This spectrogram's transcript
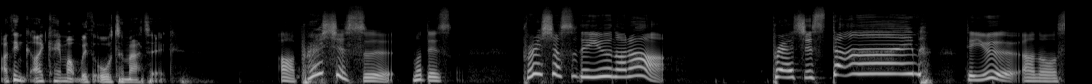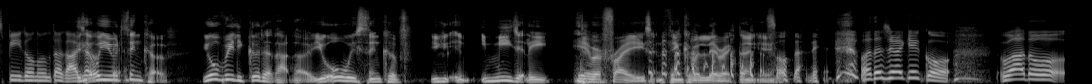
I think I came up with automatic. あ、precious 待って、precious で言うなら precious time っていうあのスピードの歌がある Is よ that っ what you would て。think of? You're really good at that though. You always think of you immediately hear a phrase and think of a lyric, don't you? そうだね。私は結構ワード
